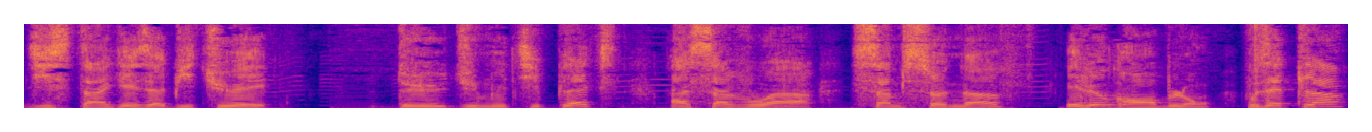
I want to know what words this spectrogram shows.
distingués, habitués du, du multiplex, à savoir Samsonov et le Grand Blond. Vous êtes là?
